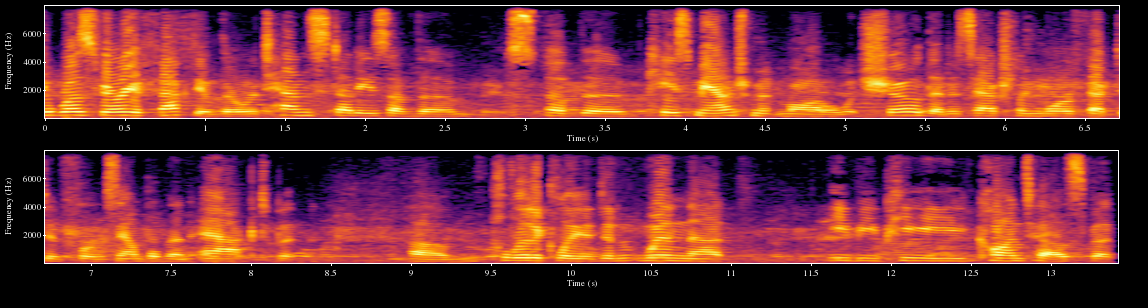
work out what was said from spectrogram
it was very effective. There were 10 studies of the, of the case management model which showed that it's actually more effective, for example, than ACT, but um, politically it didn't win that EBP contest, but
